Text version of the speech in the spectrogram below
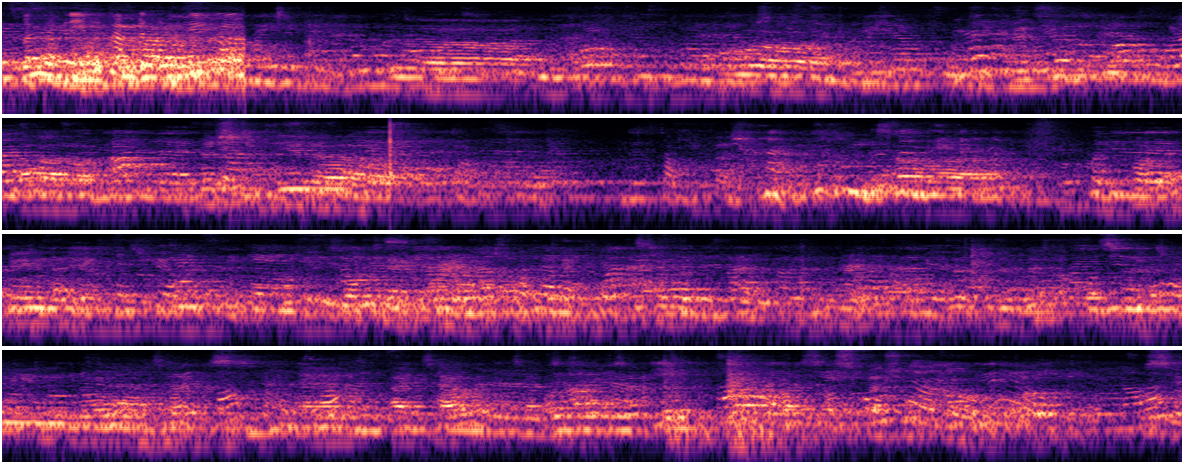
بس هذه كان بتضيف the difference between normal text and italic text, for example, is a special code. So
